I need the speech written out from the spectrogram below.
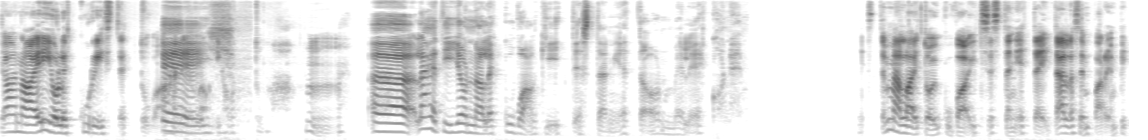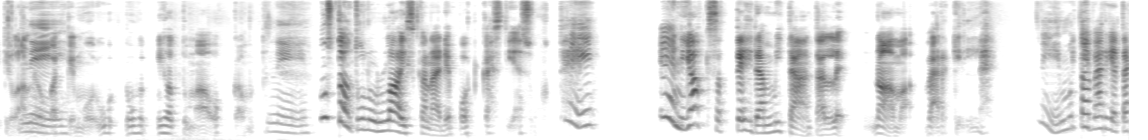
Jaana ei ole kuristettu, vaan Ei. ihottumaa. Hmm. Öö, lähetin Jonnalle kuvan itsestäni, että on melekone. Ja sitten mä laitoin kuva itsestäni, että ei tällaisen parempi tilanne niin. Ole, vaikka mua uh- uh- ihottumaa olekaan. Mutta Niin. musta on tullut laiska näiden podcastien suhteen. Niin, En jaksa tehdä mitään tälle naamavärkille. niin mutta Piti värjätä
